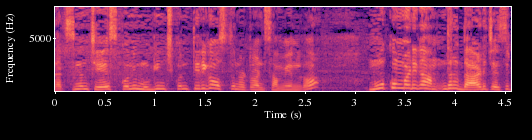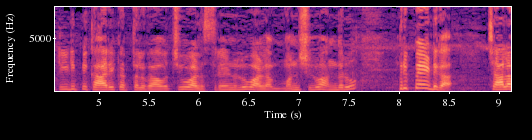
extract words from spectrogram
దర్శనం చేసుకుని ముగించుకుని తిరిగి వస్తున్నటువంటి సమయంలో మూకుమ్మడిగా అందరూ దాడి చేసి టీడీపీ కార్యకర్తలు కావచ్చు వాళ్ళ శ్రేణులు వాళ్ళ మనుషులు అందరూ ప్రిపేర్డ్గా చాలా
